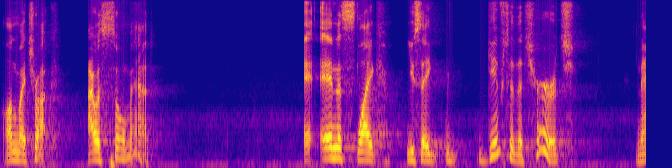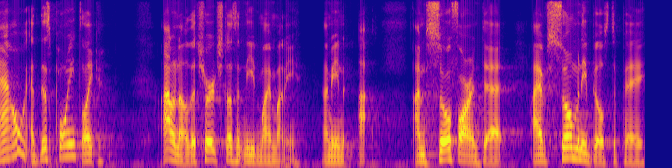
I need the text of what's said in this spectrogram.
on my truck. I was so mad. And it's like you say, give to the church now at this point? Like, I don't know, the church doesn't need my money. I mean, I, I'm so far in debt. I have so many bills to pay.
